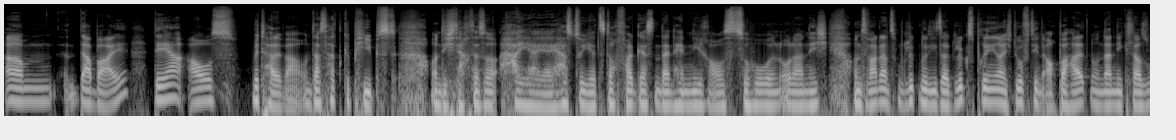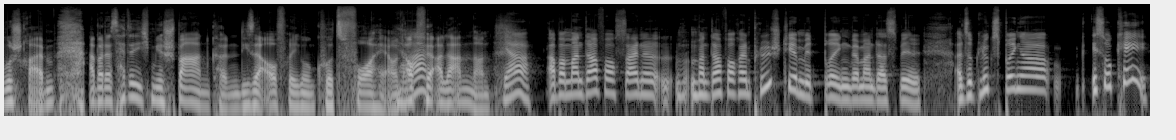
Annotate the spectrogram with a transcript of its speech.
ähm, dabei, der aus Metall war und das hat gepiepst. Und ich dachte so, ah ja, ja, hast du jetzt doch vergessen, dein Handy rauszuholen oder nicht? Und es war dann zum Glück nur dieser Glücksbringer, ich durfte ihn auch behalten und dann die Klausur schreiben. Aber das hätte ich mir sparen können, diese Aufregung kurz vorher und ja. auch für alle anderen. Ja, aber man darf auch seine, man darf auch ein Plüschtier mitbringen, wenn man das will. Also Glücksbringer ist okay.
